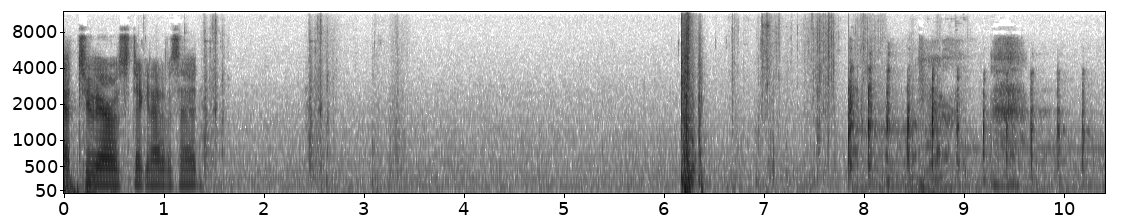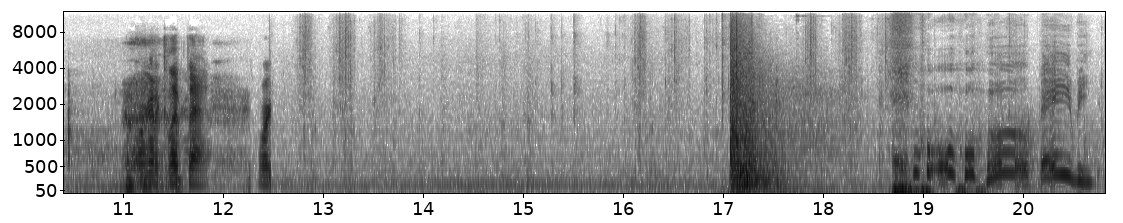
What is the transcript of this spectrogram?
Got two arrows sticking out of his head. We're gonna clip that. We're Oh, baby.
